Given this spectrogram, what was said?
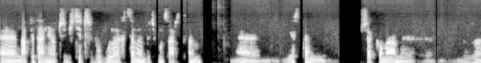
Na pytanie oczywiście, czy w ogóle chcemy być mocarstwem. Jestem przekonany, że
